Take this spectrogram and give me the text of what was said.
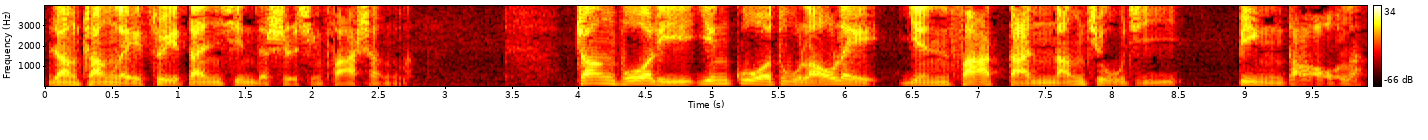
让张磊最担心的事情发生了。张伯礼因过度劳累引发胆囊旧疾，病倒了。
